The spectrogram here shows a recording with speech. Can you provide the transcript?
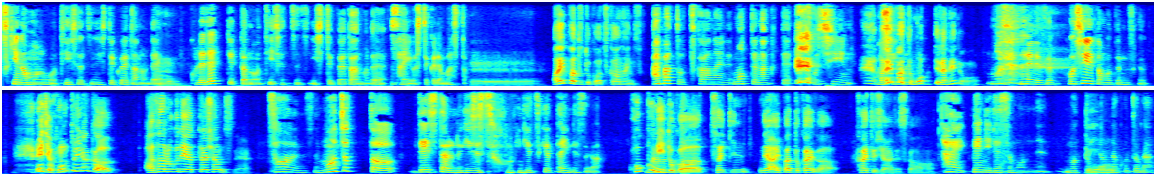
好きなものを T シャツにしてくれたので、うん、これでって言ったのを T シャツにしてくれたので、採用してくれました。えー、iPad とかは使わないんですか？iPad を使わないで、持ってなくて、え？欲しいの。欲しいの iPad 持ってないの？持ってないですよ。欲しいと思ってるんですけど。えじゃあ本当になんかアナログでやってらっしゃるんですねそうですね。もうちょっとデジタルの技術を身につけたいんですが。ホックニーとかは最近ね iPad 絵画描いてるじゃないですかはい。便利ですもんね。もっといろんなことが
